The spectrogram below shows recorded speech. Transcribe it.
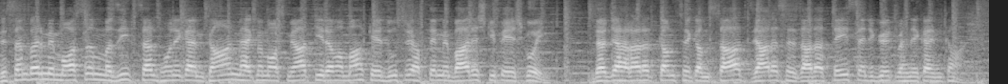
دسمبر میں موسم مزید سرد ہونے کا امکان، محکمہ موسمیات کی رواں ماہ کے دوسرے ہفتے میں بارش کی پیش گوئی۔ درجہ حرارت کم سے کم سات، زیادہ سے زیادہ تیئیس سینٹی گریڈ رہنے کا امکان۔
